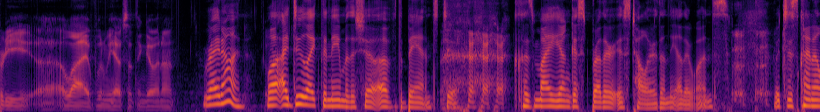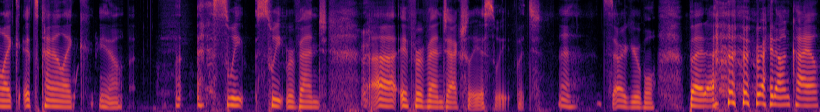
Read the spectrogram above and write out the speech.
pretty uh, alive when we have something going on. Right on. Well, I do like the name of the show of the band too, because my youngest brother is taller than the other ones, which is kind of like it's kind of like you know, sweet sweet revenge, uh, if revenge actually is sweet, which eh, it's arguable. But uh, right on, Kyle.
